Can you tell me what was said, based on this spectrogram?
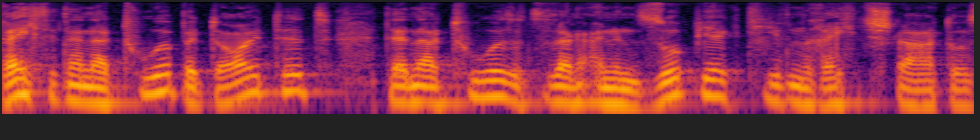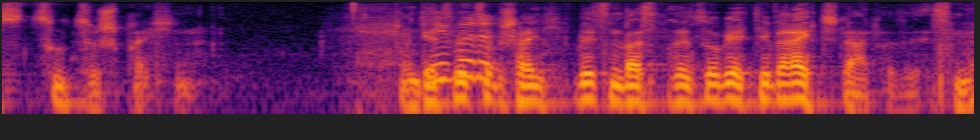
Rechte der Natur bedeutet, der Natur sozusagen einen subjektiven Rechtsstatus zuzusprechen. Und jetzt willst du wahrscheinlich wissen, was ein subjektiver Rechtsstatus ist. Ne?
